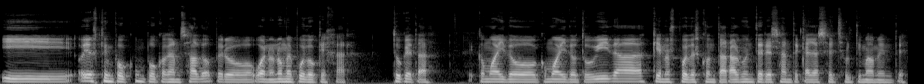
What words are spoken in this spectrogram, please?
Y hoy estoy un poco, un poco cansado, pero bueno, no me puedo quejar. ¿Tú qué tal? ¿Cómo ha ido, cómo ha ido tu vida? ¿Qué nos puedes contar? ¿Algo interesante que hayas hecho últimamente?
